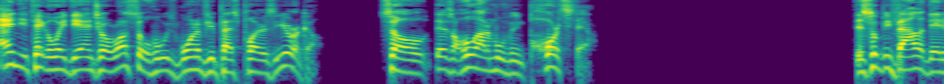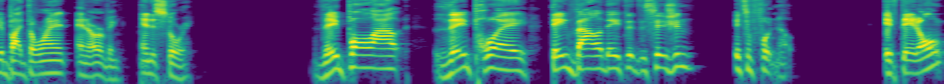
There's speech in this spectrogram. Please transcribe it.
And you take away D'Angelo Russell, who was one of your best players a year ago. So there's a whole lot of moving parts there. This will be validated by Durant and Irving. End of story. They ball out, they play, they validate the decision. It's a footnote. If they don't,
